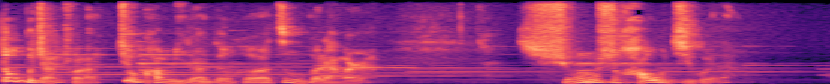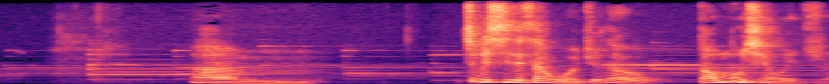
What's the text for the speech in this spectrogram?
都不站出来，就靠米勒登和字母哥两个人，雄鹿是毫无机会的。嗯，这个系列赛我觉得到目前为止。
